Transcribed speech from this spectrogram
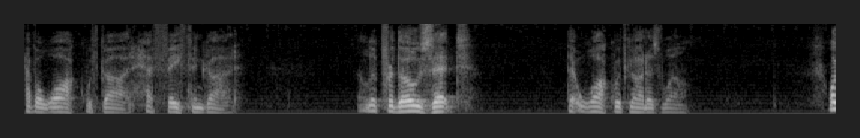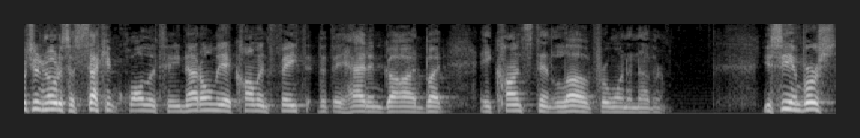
Have a walk with God, have faith in God. And look for those that, that walk with God as well. I want you to notice a second quality, not only a common faith that they had in God, but a constant love for one another. You see, in verse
